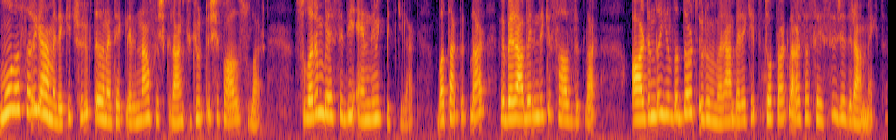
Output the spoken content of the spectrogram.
Muğla Sarıgerme'deki Çürük Dağı'nın eteklerinden fışkıran kükürtlü şifalı sular, suların beslediği endemik bitkiler, bataklıklar ve beraberindeki sazlıklar, ardında yılda dört ürün veren bereketli topraklarsa sessizce direnmekte.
